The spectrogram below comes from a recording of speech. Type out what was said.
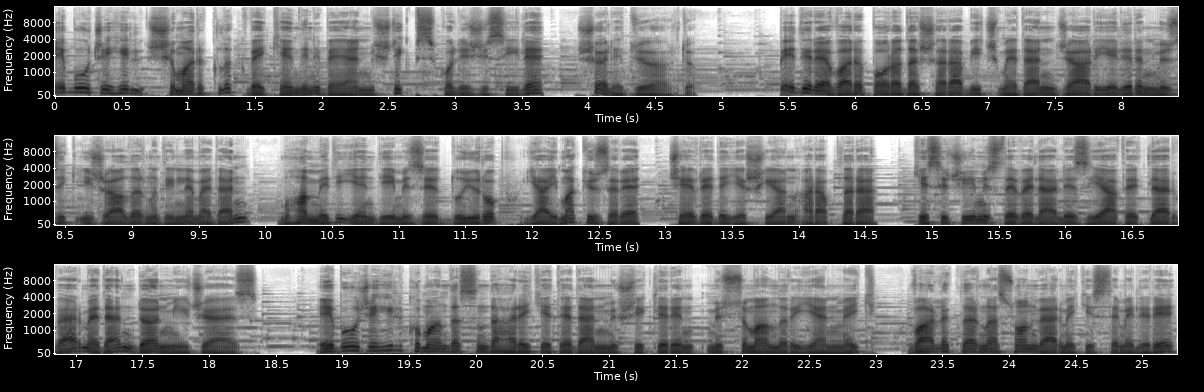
Ebu Cehil şımarıklık ve kendini beğenmişlik psikolojisiyle şöyle diyordu. Bedir'e varıp orada şarap içmeden, cariyelerin müzik icralarını dinlemeden, Muhammed'i yendiğimizi duyurup yaymak üzere çevrede yaşayan Araplara keseceğimiz develerle ziyafetler vermeden dönmeyeceğiz. Ebu Cehil kumandasında hareket eden müşriklerin Müslümanları yenmek, varlıklarına son vermek istemeleri,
